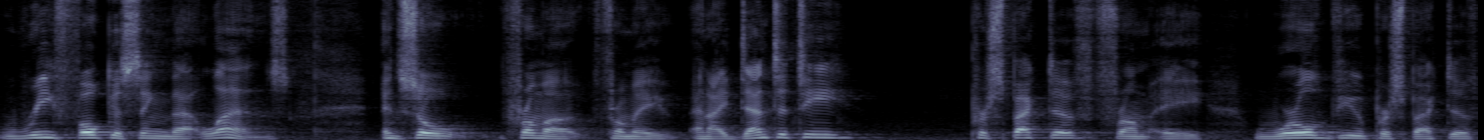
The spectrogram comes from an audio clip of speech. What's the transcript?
refocusing that lens. And so from a from a an identity perspective from a worldview perspective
